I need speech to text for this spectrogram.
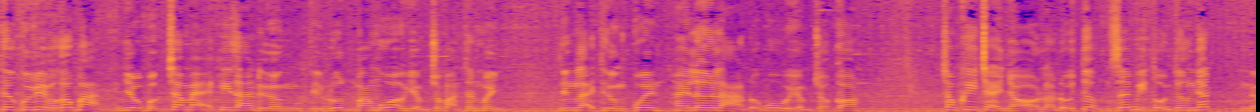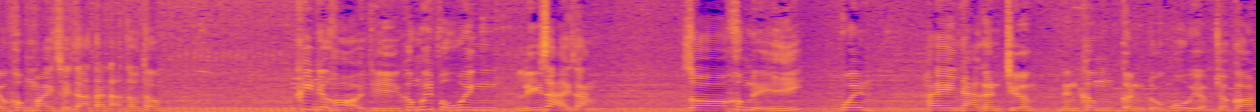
Thưa quý vị và các bạn, nhiều bậc cha mẹ khi ra đường thì luôn mang mũ bảo hiểm cho bản thân mình nhưng lại thường quên hay lơ là đội mũ bảo hiểm cho con. Trong khi trẻ nhỏ là đối tượng dễ bị tổn thương nhất nếu không may xảy ra tai nạn giao thông. Khi được hỏi thì không ít phụ huynh lý giải rằng do không để ý, quên hay nhà gần trường nên không cần đội mũ bảo hiểm cho con.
